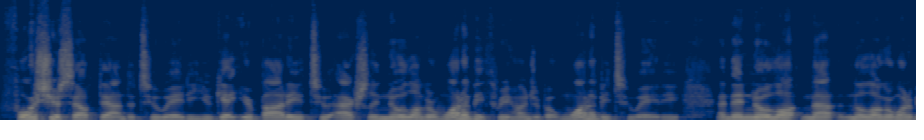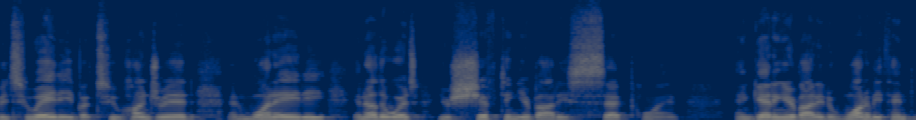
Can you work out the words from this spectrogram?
force yourself down to 280, you get your body to actually no longer want to be 300, but want to be 280, and then no, lo- not, no longer want to be 280, but 200 and 180. In other words, you're shifting your body's set point and getting your body to want to be thin.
